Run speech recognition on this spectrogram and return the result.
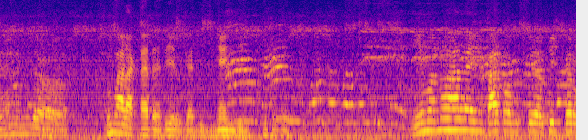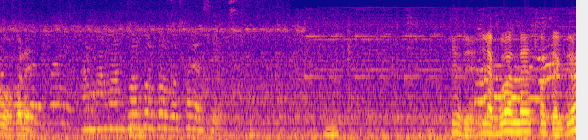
એમ ધુમાડા કાઢે રેલગાડી એન્જિન એમાં ન હાલે એને પાટો ફિટ કરવો પડે કે રે એટલે બોલ લે તો તક જો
